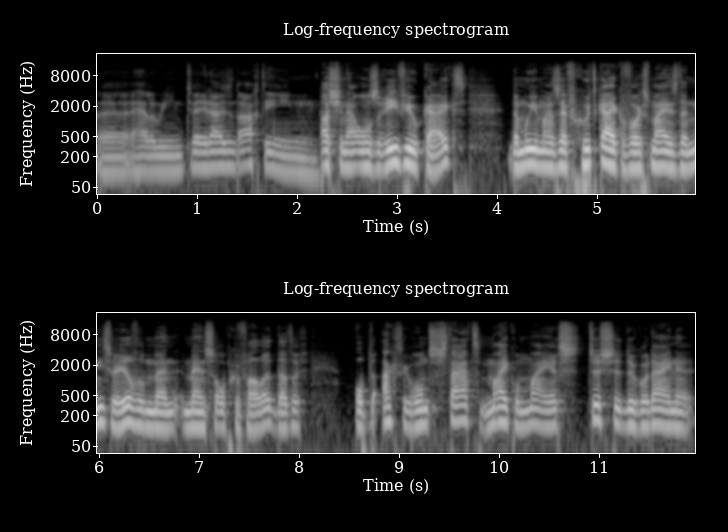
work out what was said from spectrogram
eh, Halloween 2018. Als je naar onze review kijkt, dan moet je maar eens even goed kijken. Volgens mij is daar niet zo heel veel men- mensen opgevallen dat er op de achtergrond staat Michael Myers tussen de gordijnen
